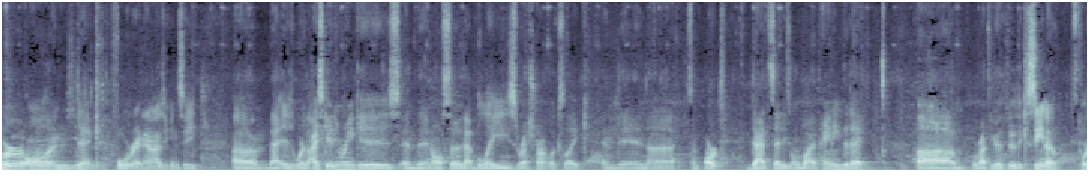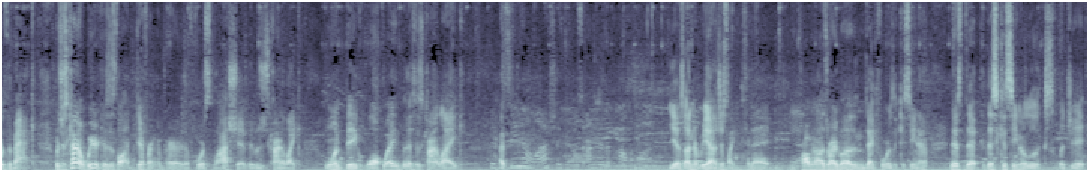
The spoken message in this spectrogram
We're on deck four right now, as you can see. Um, that is where the ice skating rink is, and then also that Blaze restaurant looks like, and then uh, some art. Dad said he's going to buy a painting today. Um, we're about to go through the casino. It's towards the back, which is kind of weird because it's a lot different compared to, of course, last ship. It was just kind of like one big walkway, but this is kind of like The casino last year goes under the promenade. yeah, it's under yeah, just like today. Yeah. Promenade's right above, and deck four is the casino. This deck, this casino looks legit.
